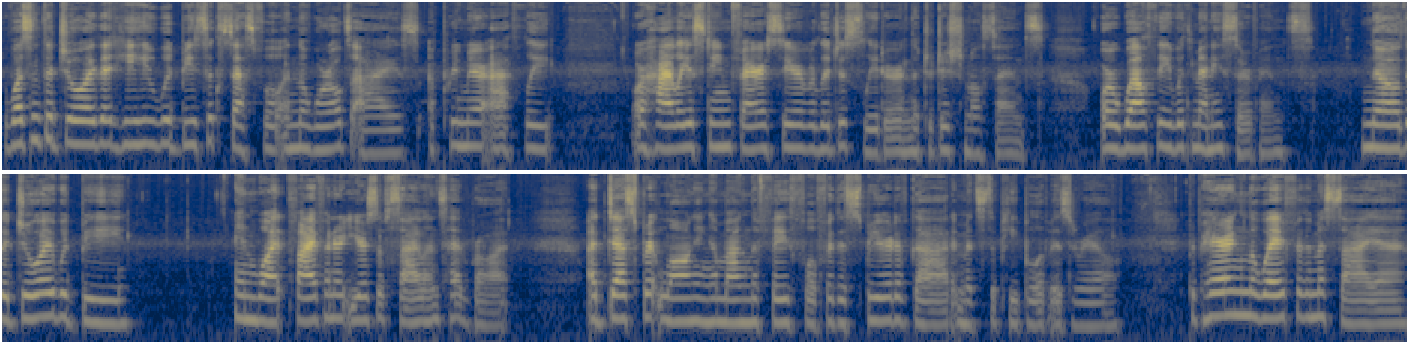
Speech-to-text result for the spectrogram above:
It wasn't the joy that he would be successful in the world's eyes, a premier athlete, or highly esteemed Pharisee or religious leader in the traditional sense, or wealthy with many servants. No, the joy would be in what 500 years of silence had wrought a desperate longing among the faithful for the Spirit of God amidst the people of Israel preparing the way for the Messiah,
